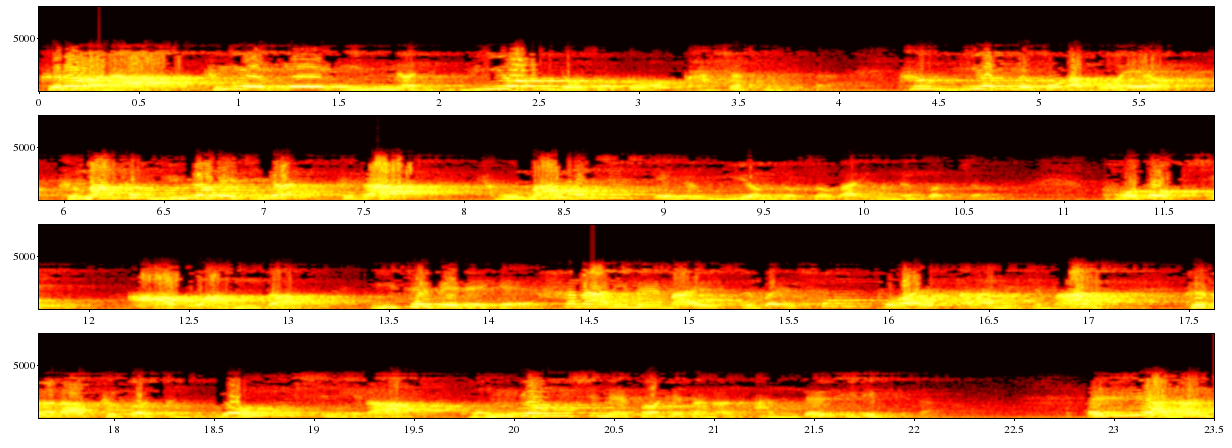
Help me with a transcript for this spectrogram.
그러나 그에게 있는 위험 요소도 아셨습니다. 그 위험 요소가 뭐예요? 그만큼 유명해지면 그가 교만해질 수 있는 위험 요소가 있는 거죠. 겁 없이 아 왕과 이세벨에게 하나님의 말씀을 선포할 사람이지만 그러나 그것은 영신이나 공명심에서 해서는 안 될 일입니다. 엘리야는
